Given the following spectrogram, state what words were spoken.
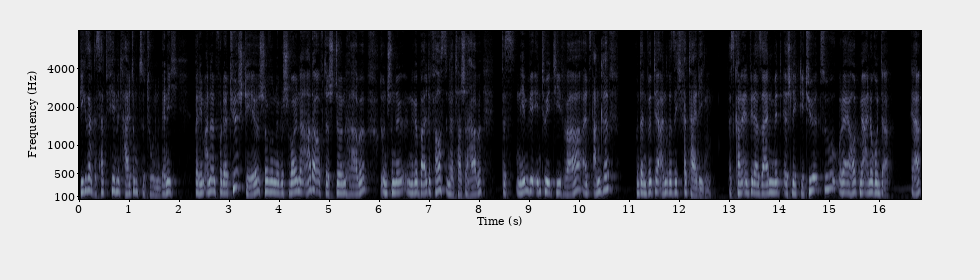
Wie gesagt, das hat viel mit Haltung zu tun. Wenn ich bei dem anderen vor der Tür stehe, schon so eine geschwollene Ader auf der Stirn habe und schon eine, eine geballte Faust in der Tasche habe, das nehmen wir intuitiv wahr als Angriff und dann wird der andere sich verteidigen. Das kann entweder sein mit, er schlägt die Tür zu oder er haut mir eine runter. Ja,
